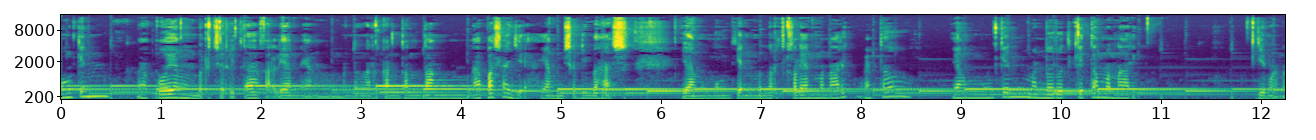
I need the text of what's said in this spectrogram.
mungkin aku yang bercerita kalian yang mendengarkan tentang apa saja yang bisa dibahas. Yang mungkin menurut kalian menarik atau yang mungkin menurut kita menarik? Gimana?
